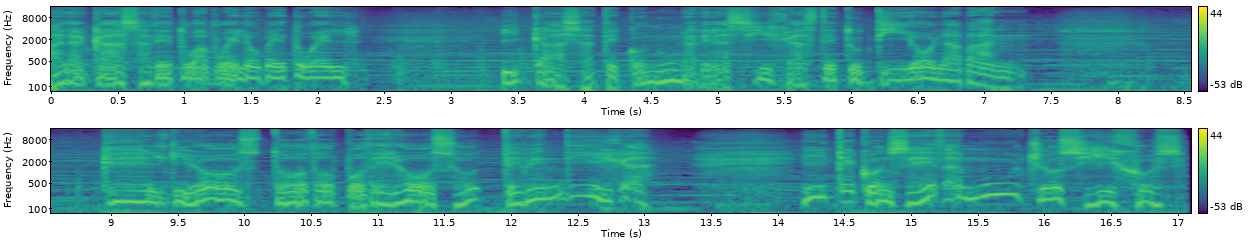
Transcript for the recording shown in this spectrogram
a la casa de tu abuelo Betuel y cásate con una de las hijas de tu tío Labán. Que el Dios Todopoderoso te bendiga y te conceda muchos hijos.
